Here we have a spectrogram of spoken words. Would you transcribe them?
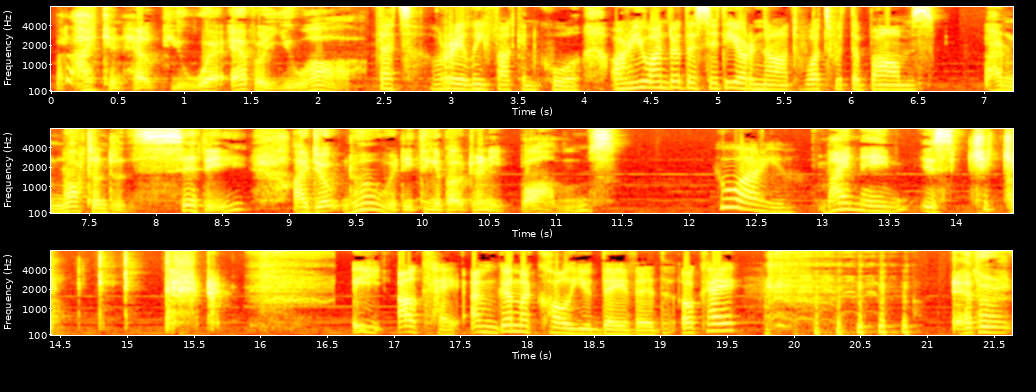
But I can help you wherever you are. That's really fucking cool. Are you under the city or not? What's with the bombs? I'm not under the city. I don't know anything about any bombs. Who are you? My name is Chichik. Okay, I'm gonna call you David. Okay. Ever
